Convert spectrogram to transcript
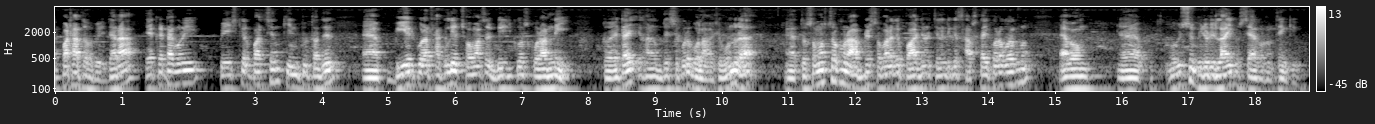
পাঠাতে হবে। যারা এক ক্যাটাগরি পে স্কেল পাচ্ছেন, কিন্তু তাদের বিএড করা থাকলেও ছ মাসের ব্রিজ কোর্স করার নেই। তো এটাই এখানে উদ্দেশ্য করে বলা হয়েছে। বন্ধুরা তো সমস্ত রকম আপডেট সবার আগে পাওয়ার জন্য চ্যানেলটিকে সাবস্ক্রাইব করা রাখুন এবং অবশ্যই ভিডিওটি লাইক ও শেয়ার করুন থ্যাংক ইউ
